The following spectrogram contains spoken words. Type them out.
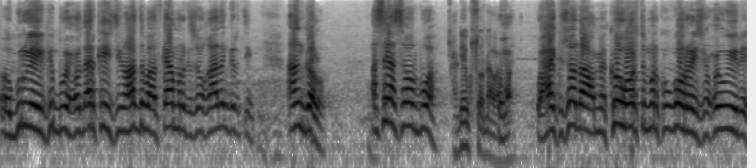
oo- gurigayga ka buuxo ood arkaysiin oo haddaba aad kaamarka soo qaadan kartiin aan galo. Asagaa sabab u ah. Xaggee ku soo dhaawacmay? Wa- waxay ku soo dhaawacmeen kow horta marka ugu horreysa wuxuu u yidhi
